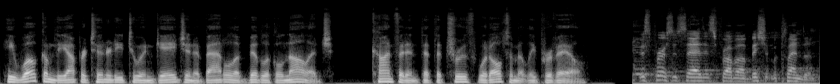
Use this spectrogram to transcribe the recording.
he welcomed the opportunity to engage in a battle of biblical knowledge, confident that the truth would ultimately prevail. This person says it's from uh, Bishop McLendon.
